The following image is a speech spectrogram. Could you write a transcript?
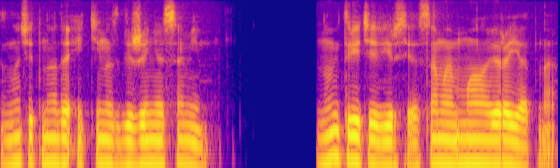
значит надо идти на сближение самим. Ну и третья версия, самая маловероятная.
